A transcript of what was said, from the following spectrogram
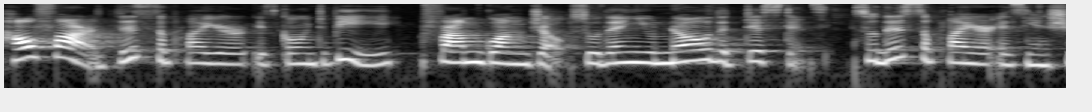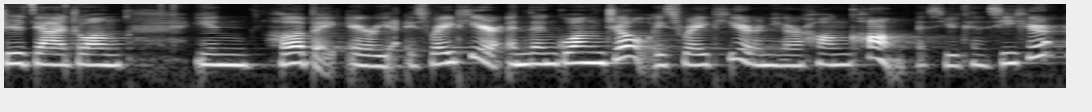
how far this supplier is going to be from Guangzhou. So then you know the distance. So this supplier is in Shijiazhuang in Hebei area is right here. And then Guangzhou is right here near Hong Kong, as you can see here.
